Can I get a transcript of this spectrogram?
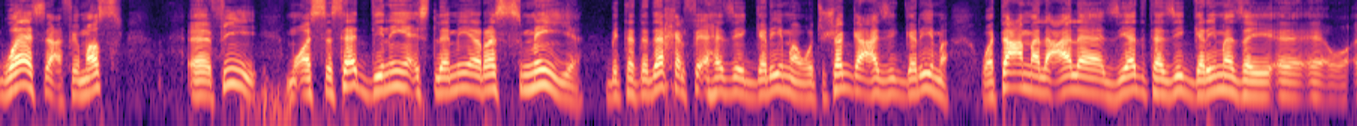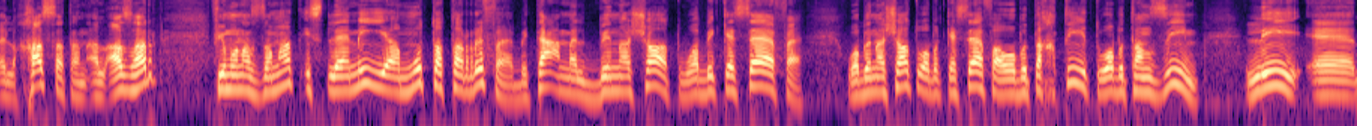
واسع في مصر آه، في مؤسسات دينية إسلامية رسمية بتتداخل في هذه الجريمة وتشجع هذه الجريمة وتعمل على زيادة هذه الجريمة زي آه، آه، خاصة الأزهر في منظمات إسلامية متطرفة بتعمل بنشاط وبكثافة وبنشاط وبكثافة وبتخطيط وبتنظيم آه،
